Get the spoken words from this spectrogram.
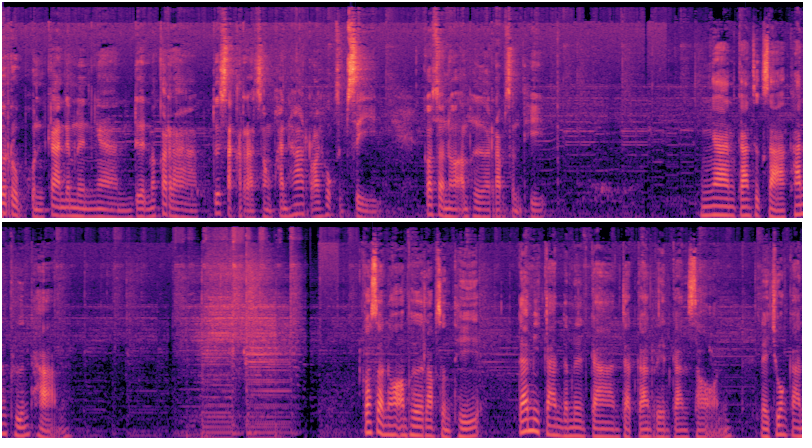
สรุปผลการดำเนินงานเดือนมกราคมพุทธศักราช 2564 กศนอำเภอรำสนธิ งานการศึกษาขั้นพื้นฐาน กศนอำเภอรำสนธิได้มีการดำเนินการจัดการเรียนการสอน ในช่วงการ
